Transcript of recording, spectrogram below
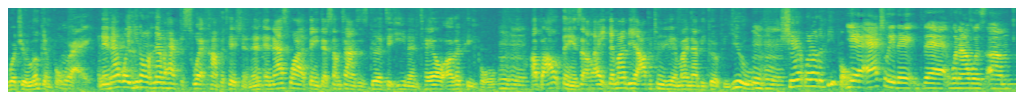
what you're looking for. Right. And in that way, you don't never have to sweat competition, and and that's why I think that sometimes it's good to even tell other people mm-hmm. about things. Uh, like there might be an opportunity that might not be good for you. Mm-hmm. Share it with other people. Yeah, actually, they that when I was um,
